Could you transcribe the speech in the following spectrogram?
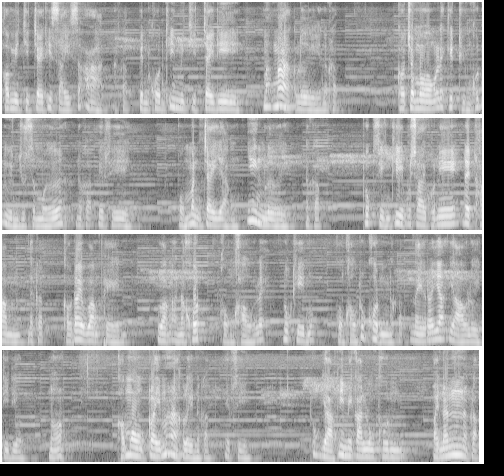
เขามีจิตใจที่ใสสะอาดนะครับ เป็นคนที่มีจิตใจดีมากๆเลยนะครับ เขาจะมองและคิดถึงคนอื่นอยู่เสมอนะครับเอฟซีผมมั่นใจอย่างยิ่งเลยนะครับ ทุกสิ่งที่ผู้ชายคนนี้ได้ทำนะครับ เขาได้วางแผน วางอนาคตของเขาและลูกทีมของเขาทุกคนนะครับในระยะยาวเลยทีเดียวเนาะเขามองไกลมากเลยนะครับ FC ทุกอย่างที่มีการลงทุนไปนั้นนะครับ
